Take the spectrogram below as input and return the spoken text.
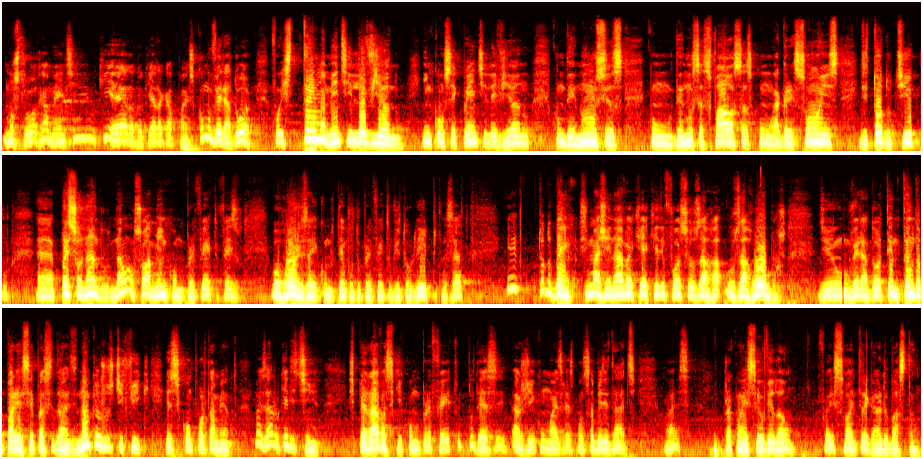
mostrou realmente o que era, do que era capaz. Como vereador, foi extremamente leviano, inconsequente, leviano, com denúncias, com denúncias falsas, com agressões de todo tipo, é, pressionando não só a mim como prefeito, fez horrores aí no tempo do prefeito Vitor Lippe, tá certo? E tudo bem, se imaginava que aquele fosse os, os arroubos de um vereador tentando aparecer para a cidade. Não que eu justifique esse comportamento, mas era o que ele tinha. Esperava-se que, como prefeito, pudesse agir com mais responsabilidade. Mas, para conhecer o vilão, foi só entregar-lhe o bastão.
